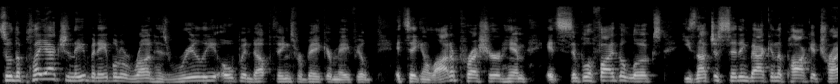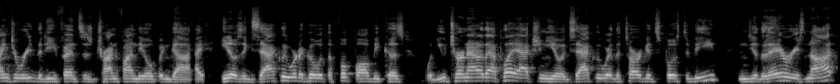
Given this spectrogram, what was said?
So the play action they've been able to run has really opened up things for Baker Mayfield. It's taken a lot of pressure on him. It's simplified the looks. He's not just sitting back in the pocket trying to read the defenses and trying to find the open guy. He knows exactly where to go with the football because when you turn out of that play action, you know exactly where the target's supposed to be. And either there or he's not.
